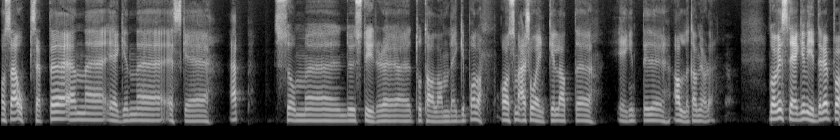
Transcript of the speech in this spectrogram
Og så er oppsettet en eh, egen eh, SG-app som eh, du styrer eh, totalanlegget på, da. Og som er så enkel at eh, egentlig alle kan gjøre det. Går vi steget videre på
